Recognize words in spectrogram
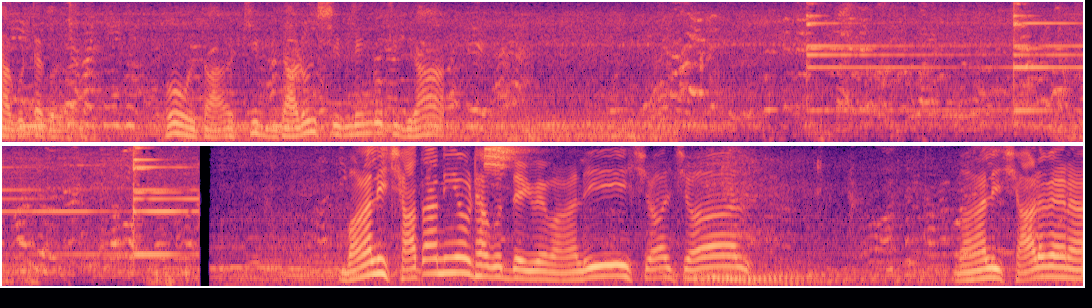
ঠাকুরটা করে। ও কি দারুণ শিবলিঙ্গ, কি বিরাট। বাঙালি ছাতা নিয়েও ঠাকুর দেখবে, বাঙালি। চল চল। বাঙালি ছাড়বে না,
